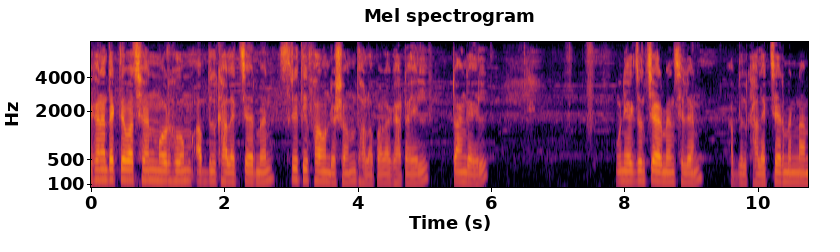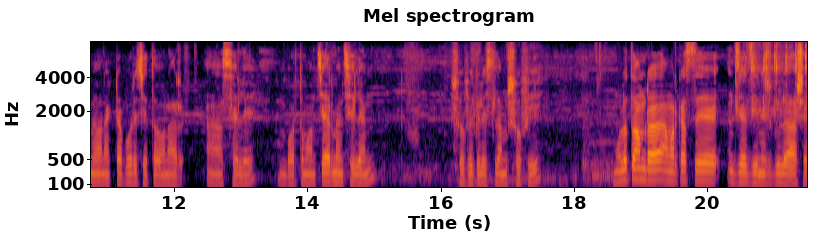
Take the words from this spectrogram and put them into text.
এখানে দেখতে পাচ্ছেন মরহুম আব্দুল খালেক চেয়ারম্যান, স্মৃতি ফাউন্ডেশন, ধলাপাড়া ঘাটাইল, টাঙ্গাইল। উনি একজন চেয়ারম্যান ছিলেন। আব্দুল খালেক চেয়ারম্যান নামে অনেকটা পরিচিত ওনার ছেলে। বর্তমান চেয়ারম্যান ছিলেন শফিকুল ইসলাম শফি। মূলত আমরা আমার কাছে যে জিনিসগুলো আসে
